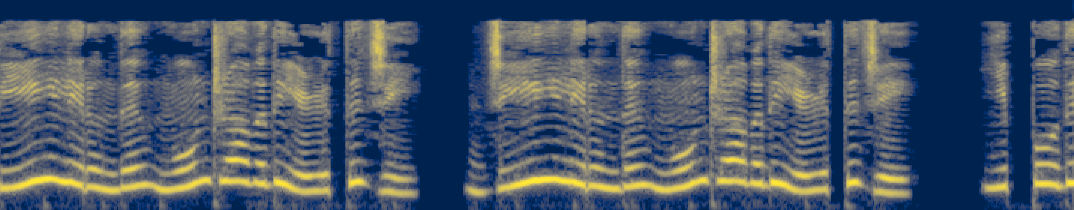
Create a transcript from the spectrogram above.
டீயிலிருந்து மூன்றாவது எழுத்து ஜி. ஜியிலிருந்து மூன்றாவது எழுத்து ஜே. இப்போது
